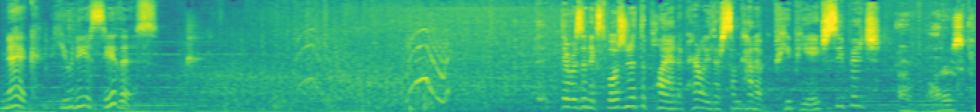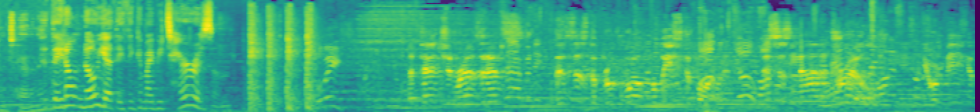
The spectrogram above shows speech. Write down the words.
Nick, you need to see this. There was an explosion at the plant. Apparently, there's some kind of PPH seepage. Our water's contaminated? They don't know yet. They think it might be terrorism. Police! Attention residents, this is the Brookwell Police Department. This is not a drill. You're being a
